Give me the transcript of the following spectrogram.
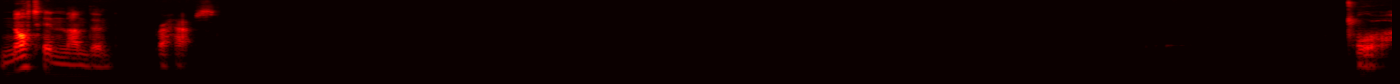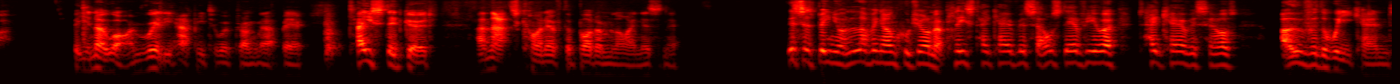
not in London, perhaps. Oh, but you know what? I'm really happy to have drunk that beer. Tasted good, and that's kind of the bottom line, isn't it? This has been your loving Uncle Jona. Please take care of yourselves, dear viewer. Take care of yourselves over the weekend.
